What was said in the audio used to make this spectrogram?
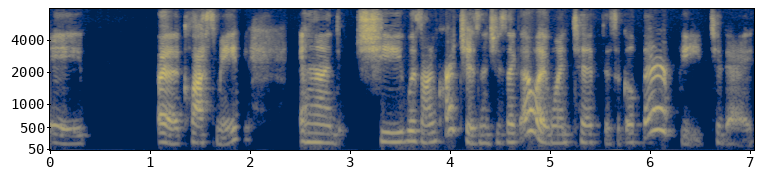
a, a classmate and she was on crutches and she's like oh i went to physical therapy today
